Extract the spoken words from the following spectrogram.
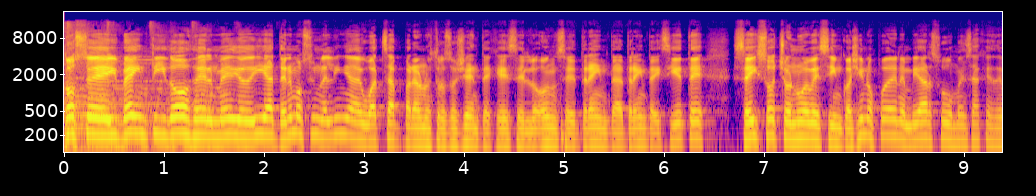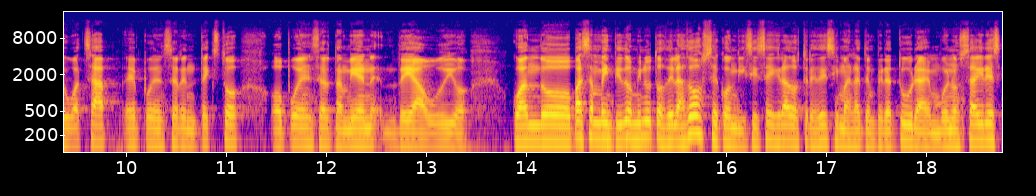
12 y 22 del mediodía. Tenemos una línea de WhatsApp para nuestros oyentes que es el 11 30 37 6895. Allí nos pueden enviar sus mensajes de WhatsApp, eh, pueden ser en texto o pueden ser también de audio. Cuando pasan 22 minutos de las 12 con 16 grados 3 décimas la temperatura en Buenos Aires,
